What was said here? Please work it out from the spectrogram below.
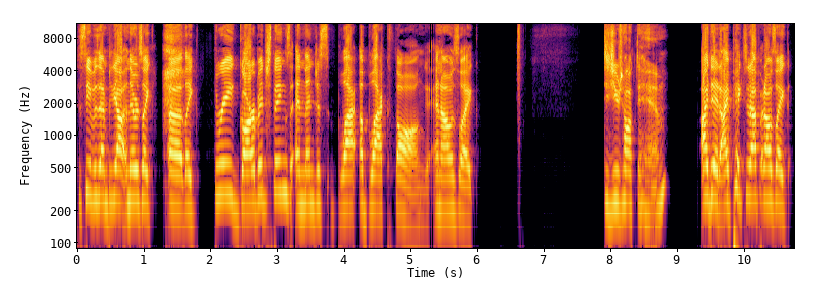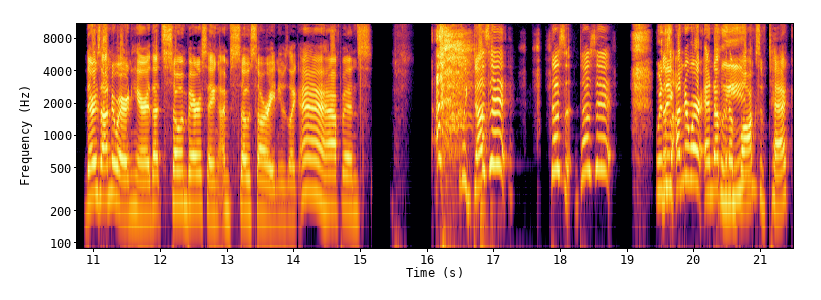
to see if it was emptied out, and there was like uh like three garbage things and then just black a black thong, and I was like, Did you talk to him? I did. I picked it up and I was like, "There's underwear in here. That's so embarrassing. I'm so sorry." And he was like, "Eh, it happens." Like, "Does it? Does it? Does it? Were Does underwear end up in a box of tech?"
